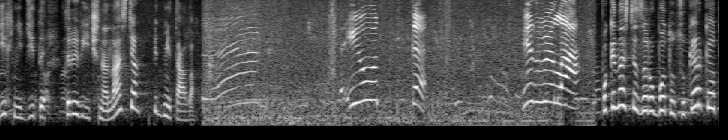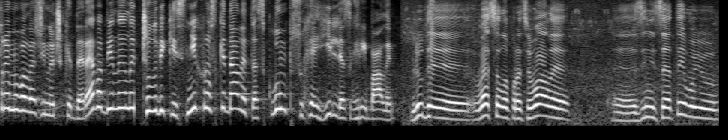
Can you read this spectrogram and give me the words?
їхні діти. Трирічна Настя підмітала. І от те. Відвела. Поки Настя за роботу цукерки отримувала, жіночки дерева білили, чоловіки сніг розкидали та з клумб сухе гілля згрібали. Люди весело працювали е, з ініціативою,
